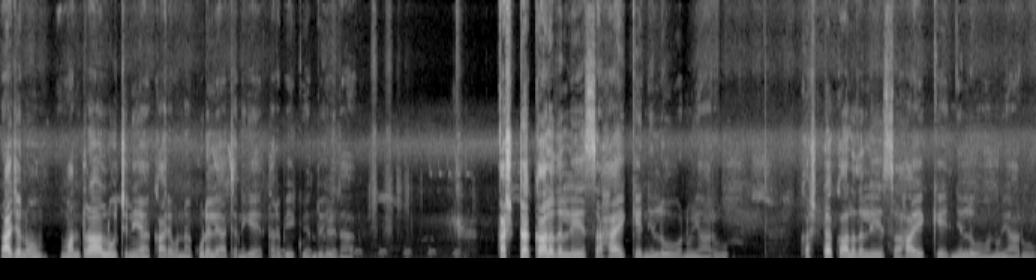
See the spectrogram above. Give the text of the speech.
ರಾಜನು ಮಂತ್ರಾಲೋಚನೆಯ ಕಾರ್ಯವನ್ನು ಕೂಡಲೇ ಆಚರಣೆಗೆ ತರಬೇಕು ಎಂದು ಹೇಳಿದ. ಕಷ್ಟಕಾಲದಲ್ಲಿ ಸಹಾಯಕ್ಕೆ ನಿಲ್ಲುವವನು ಯಾರು? ಕಷ್ಟ ಕಾಲದಲ್ಲಿ ಸಹಾಯಕ್ಕೆ ನಿಲ್ಲುವವನು ಯಾರು?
